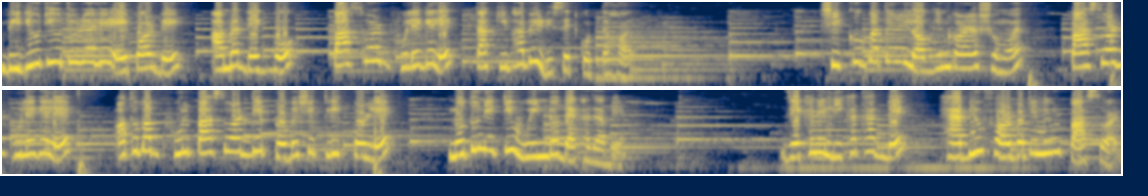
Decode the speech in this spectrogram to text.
ভিডিও টিউটোরিয়ালের এই পর্বে আমরা দেখব পাসওয়ার্ড ভুলে গেলে তা কীভাবে রিসেট করতে হয়। শিক্ষক বাতায়নে লগ ইন করার সময় পাসওয়ার্ড ভুলে গেলে অথবা ভুল পাসওয়ার্ড দিয়ে প্রবেশে ক্লিক করলে নতুন একটি উইন্ডো দেখা যাবে, যেখানে লেখা থাকবে have you forgotten your password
